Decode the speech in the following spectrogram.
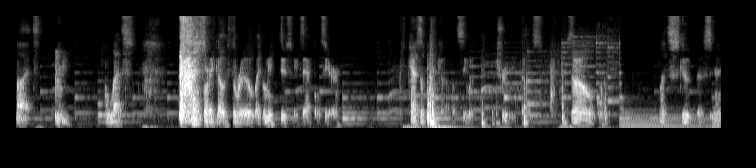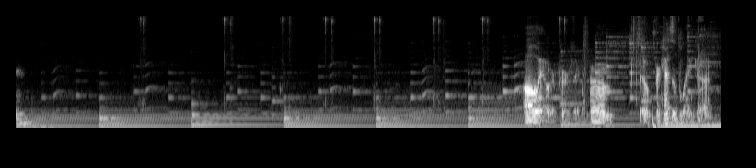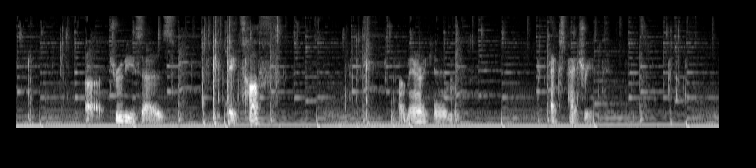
but let's sort of go through, like, let me do some examples here. Casablanca, let's see what Truby does. So, let's scoop this in. All the way over, perfect. Um, so for Casablanca, uh, Truby says a tough American expatriate.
